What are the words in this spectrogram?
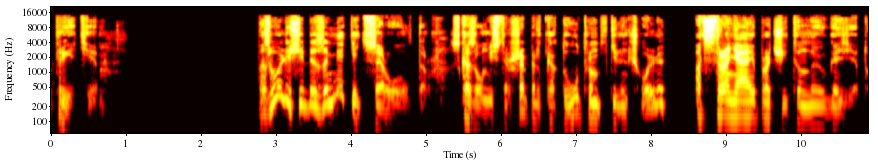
третья. «Позволю себе заметить, сэр Уолтер», — сказал мистер Шепард как-то утром в Киллиншолле, отстраняя прочитанную газету,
